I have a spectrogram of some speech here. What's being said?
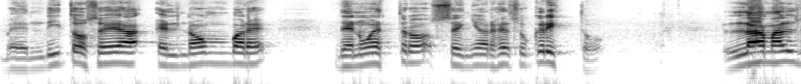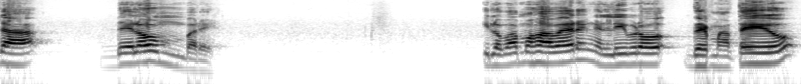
Bendito sea el nombre de nuestro Señor Jesucristo. La maldad del hombre y lo vamos a ver en el libro de Mateo,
